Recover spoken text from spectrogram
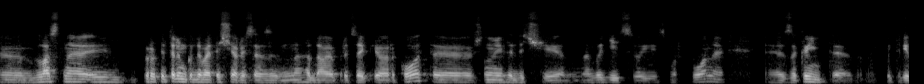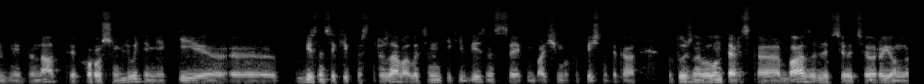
Е, Власне, про підтримку давайте ще раз я нагадаю про цей QR-код. Е, Шановні глядачі, наведіть свої смартфони, е, закиньте потрібний донат хорошим людям, які бізнес, який постраждав, але це не тільки бізнес, це як бачимо, фактично така потужна волонтерська база для всього цього району.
